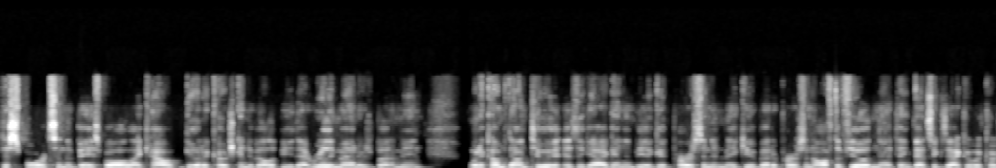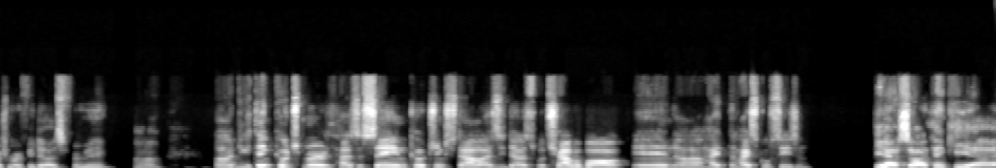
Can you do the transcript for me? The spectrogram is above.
the sports and the baseball, like how good a coach can develop you. That really matters, but I mean. When it comes down to it, is the guy going to be a good person and make you a better person off the field? And I think that's exactly what Coach Murphy does for me. Uh-huh. Uh, do you think Coach Murph has the same coaching style as he does with travel ball in uh, high, the high school season? Yeah, so I think he uh,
